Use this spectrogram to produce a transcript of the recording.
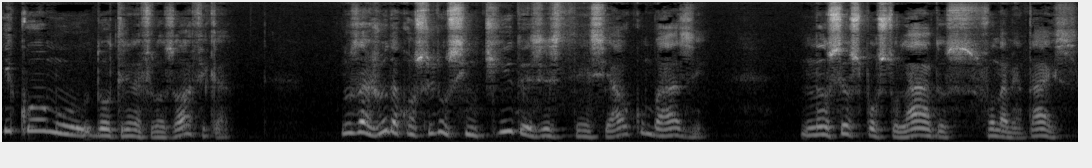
E como doutrina filosófica, nos ajuda a construir um sentido existencial com base nos seus postulados fundamentais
